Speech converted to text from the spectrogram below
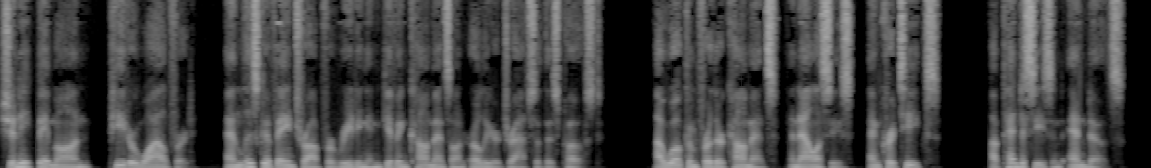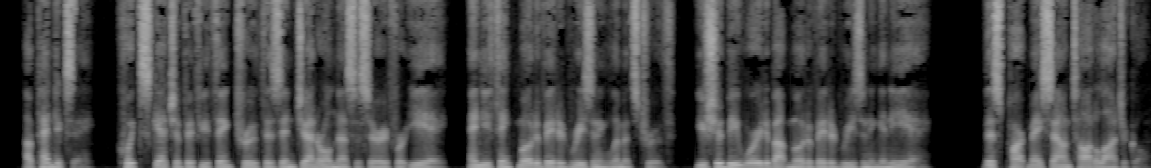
Janique Behman, Peter Wildeford, and Lizka Vaintrob for reading and giving comments on earlier drafts of this post. I welcome further comments, analyses, and critiques. Appendices and endnotes. Appendix A. Quick sketch of if you think truth is in general necessary for EA, and you think motivated reasoning limits truth, you should be worried about motivated reasoning in EA. This part may sound tautological.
